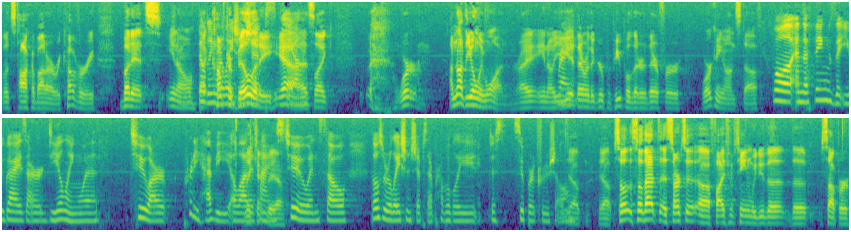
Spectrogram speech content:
let's talk about our recovery, but it's you know Building that comfortability. Yeah, yeah. it's like we're I'm not the only one, right? You know, you Right. get there with a group of people that are there for working on stuff. Well, and the things that you guys are dealing with too are pretty heavy a lot They of times be, yeah. too, and so those relationships are probably just super crucial. Yep, yep. So so that it starts at uh, five fifteen. We do the the supper.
